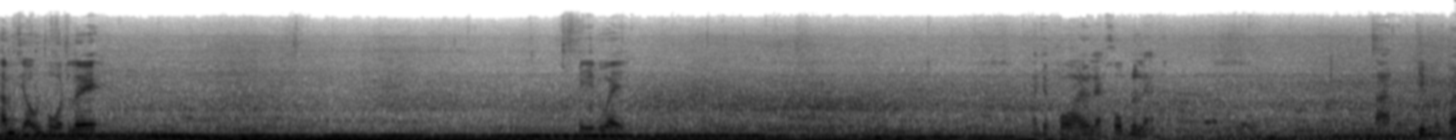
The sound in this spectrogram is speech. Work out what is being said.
คำเสียวโหดเลย ปด้วย มันจะพอแล้วแหละ ครบแล้วแหละตัดจิ้มลงไป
